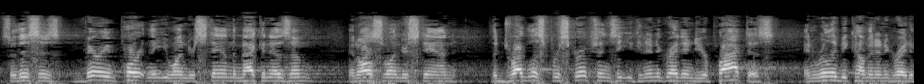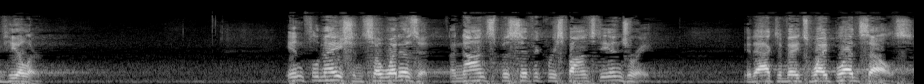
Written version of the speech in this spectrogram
So this is very important that you understand the mechanism and also understand the drugless prescriptions that you can integrate into your practice and really become an integrative healer. Inflammation, so what is it? A nonspecific response to injury. It activates white blood cells.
